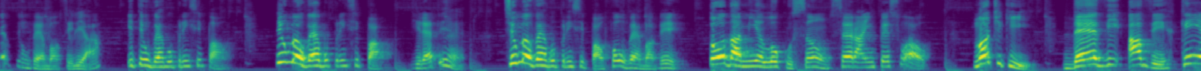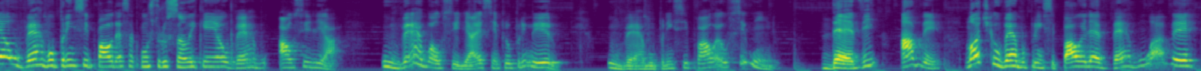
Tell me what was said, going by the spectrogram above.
Eu tenho um verbo auxiliar e tenho um verbo principal. Se o meu verbo principal, direto e reto, se o meu verbo principal for o verbo haver, toda a minha locução será impessoal. Note que deve haver. Quem é o verbo principal dessa construção e quem é o verbo auxiliar? O verbo auxiliar é sempre o primeiro. O verbo principal é o segundo. Deve haver. Note que o verbo principal ele é verbo haver.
